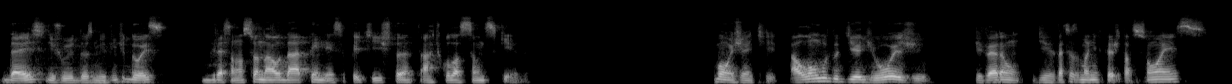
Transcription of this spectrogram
10 de julho de 2022, direção nacional da tendência petista, articulação de esquerda. Bom, gente, ao longo do dia de hoje, tiveram diversas manifestações,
